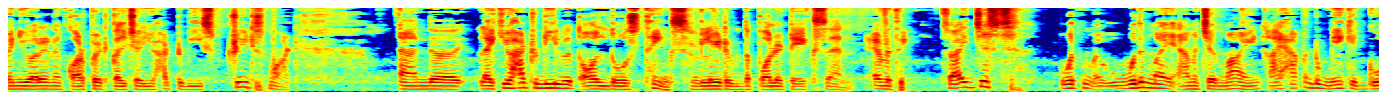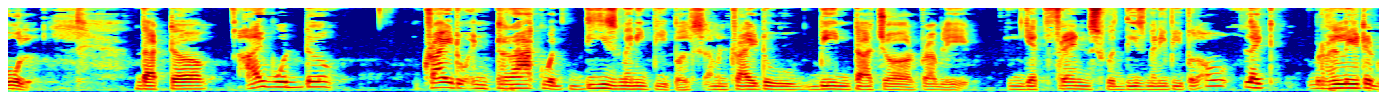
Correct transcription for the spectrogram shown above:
when you are in a corporate culture, you had to be street smart, and uh, like you had to deal with all those things related with the politics and everything. So I just with within my amateur mind, I happened to make a goal that uh, I would uh, try to interact with these many peoples. I mean, try to be in touch or probably get friends with these many people or like related.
